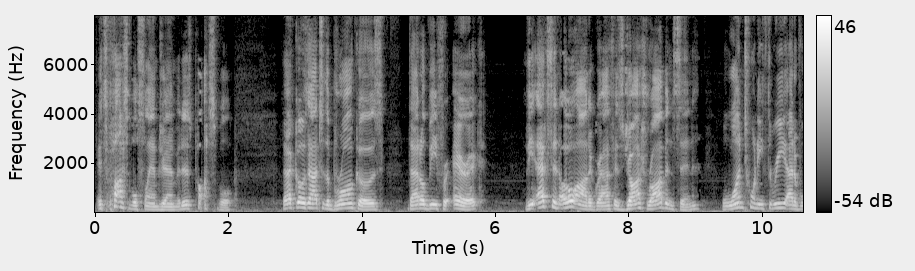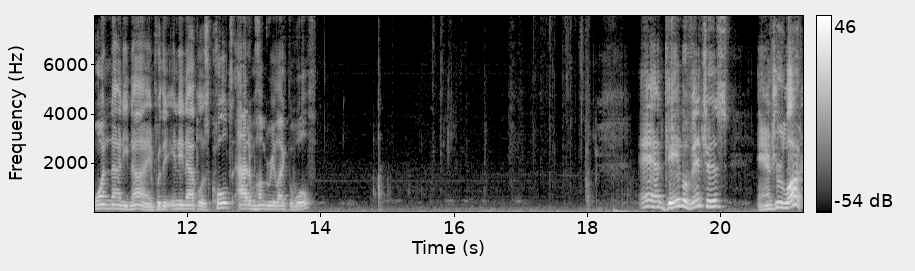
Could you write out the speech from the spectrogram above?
It's possible, Slam Jam. It is possible. That goes out to the Broncos. That'll be for Eric. The X and O autograph is Josh Robinson, 123 out of 199 for the Indianapolis Colts. Adam Hungry Like the Wolf. And Game of Inches, Andrew Luck.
